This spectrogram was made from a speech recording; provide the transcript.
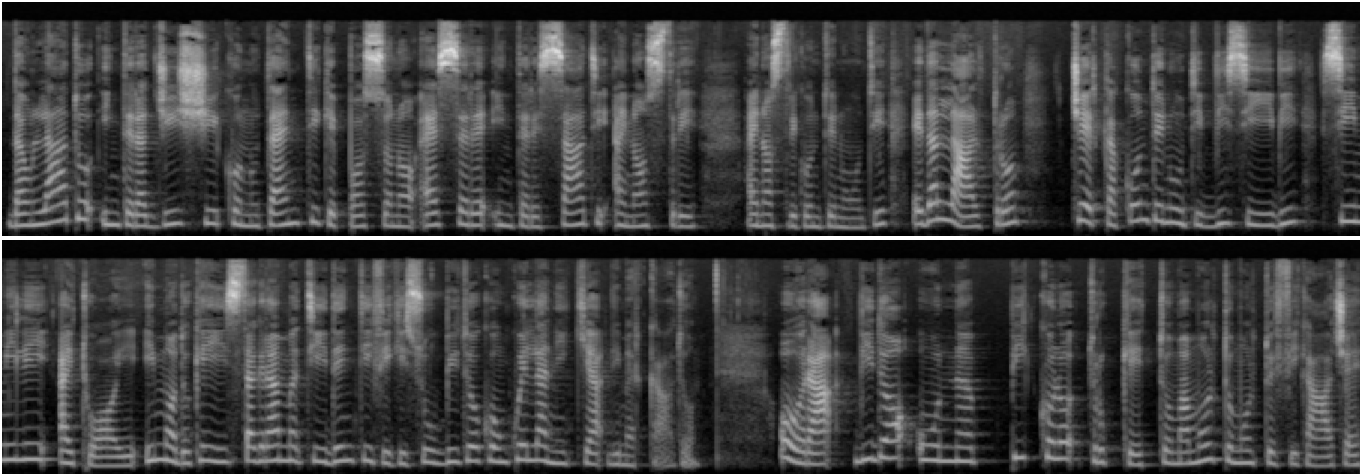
Da un lato interagisci con utenti che possono essere interessati ai nostri, ai nostri contenuti e dall'altro cerca contenuti visivi simili ai tuoi, in modo che Instagram ti identifichi subito con quella nicchia di mercato. Ora vi do un piccolo trucchetto ma molto molto efficace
